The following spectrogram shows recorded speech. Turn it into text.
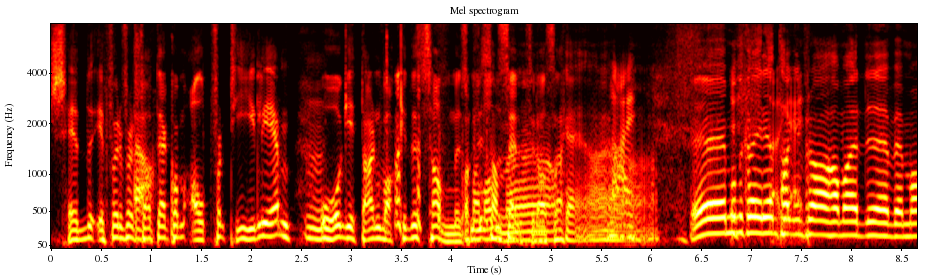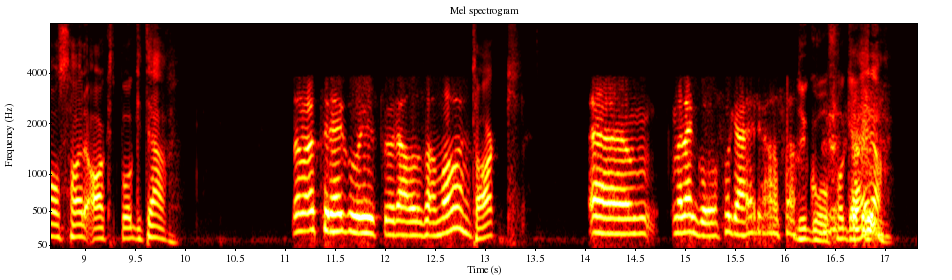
skjedd. For det første Ja. at jeg kom altfor tidlig hjem, og gitaren var ikke det samme som han hadde samme- sendt fra seg. ok, ja, ja. Eh, Monica Irén Tangen fra Hamar, eh, hvem av oss har akt på gitar? Det var tre gode historier alle sammen. Takk. Um, men jeg går for Geir, altså. Du går for Geir, ja?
